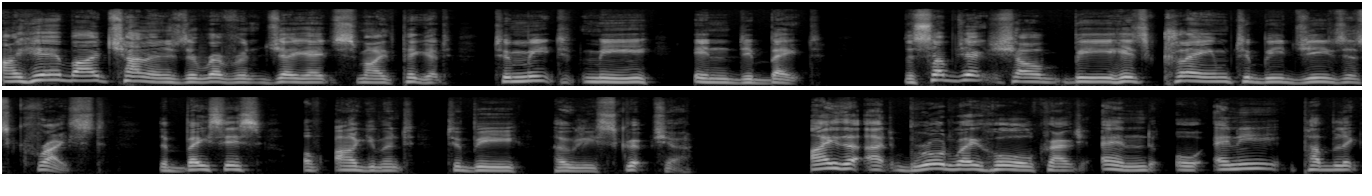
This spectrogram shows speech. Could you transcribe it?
I hereby challenge the Reverend J. H. Smythe Pigott to meet me in debate. The subject shall be his claim to be Jesus Christ, the basis of argument to be Holy Scripture. Either at Broadway Hall, Crouch End, or any public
